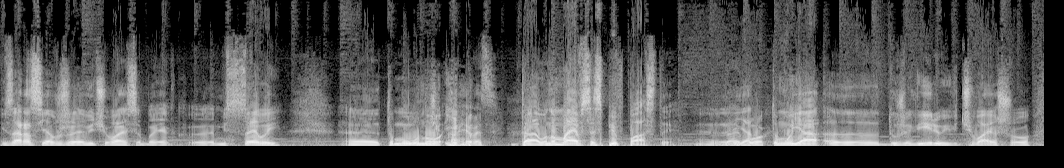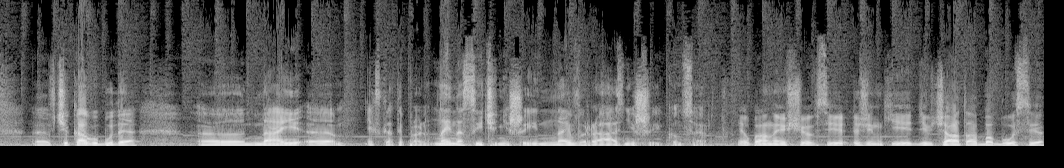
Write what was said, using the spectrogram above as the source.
І зараз я вже відчуваю себе як е, місцевий. Е, Тому воно Чикагівець. так, воно має все співпасти. Дай я, Бог. Тому я е, дуже вірю і відчуваю, що в Чикаго буде най, е, як сказати правильно, найнасиченіший, найвиразніший концерт. Я впевнений, що всі жінки, дівчата, бабусі,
